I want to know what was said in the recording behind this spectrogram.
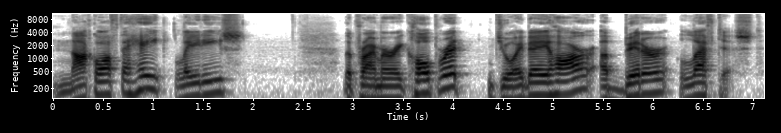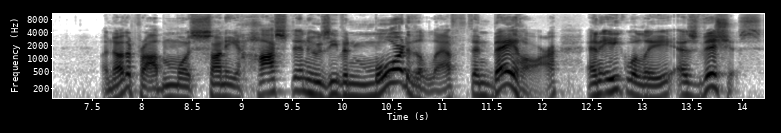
knock off the hate, ladies. The primary culprit, Joy Behar, a bitter leftist. Another problem was Sunny Hostin, who's even more to the left than Behar and equally as vicious.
